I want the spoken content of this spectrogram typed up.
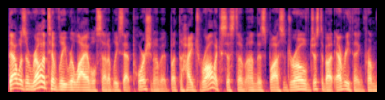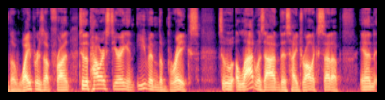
That was a relatively reliable setup, at least that portion of it. But the hydraulic system on this bus drove just about everything from the wipers up front to the power steering and even the brakes. So a lot was on this hydraulic setup and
